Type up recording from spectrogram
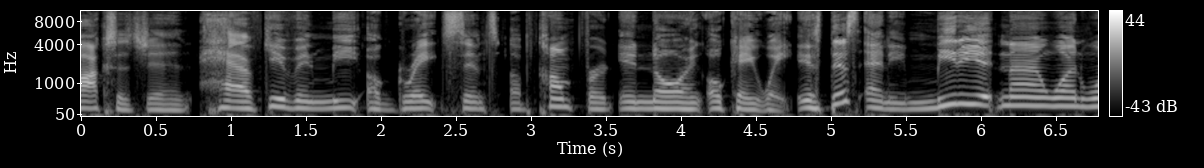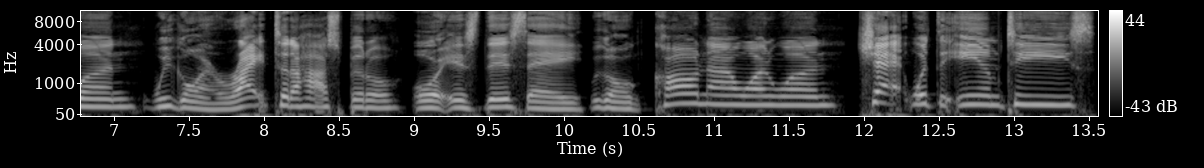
oxygen have given me a great sense of comfort in knowing, okay, wait, is this an immediate 911? We going right to the hospital? Or is this a, we're going to call 911, chat with the EMTs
